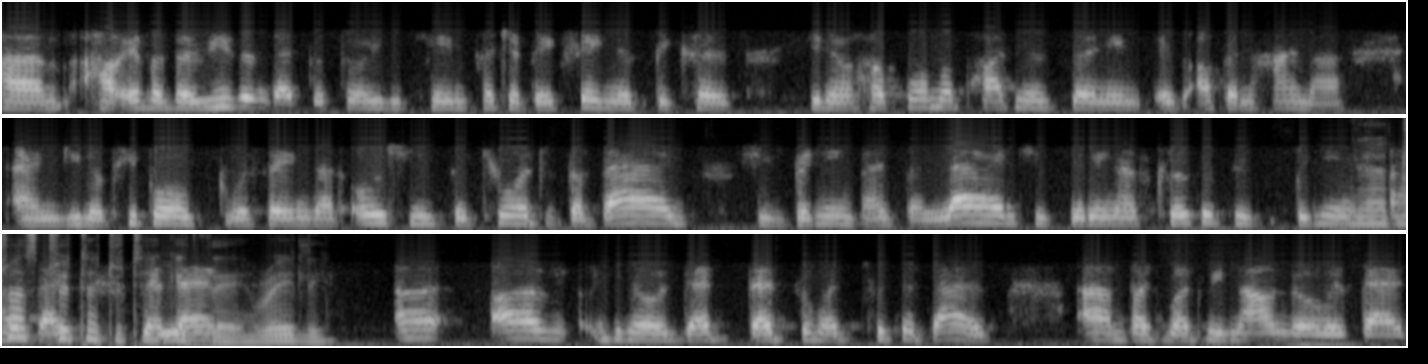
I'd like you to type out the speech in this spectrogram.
Um, however, the reason that the story became such a big thing is because, you know, her former partner's surname is Oppenheimer. And, you know, people were saying that, oh, she's secured the bag, she's bringing back the land, she's getting us closer to bringing Yeah, trust Twitter to take it land. there, really. Uh, uh, you know, that that's what Twitter does. Um, but what we now know is that,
